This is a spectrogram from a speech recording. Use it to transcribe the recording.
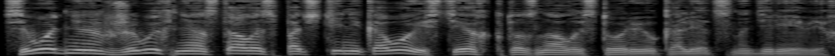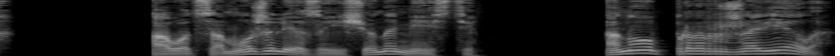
Сегодня в живых не осталось почти никого из тех, кто знал историю колец на деревьях. А вот само железо еще на месте. Оно проржавело,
